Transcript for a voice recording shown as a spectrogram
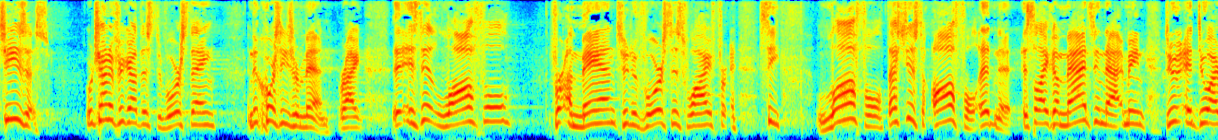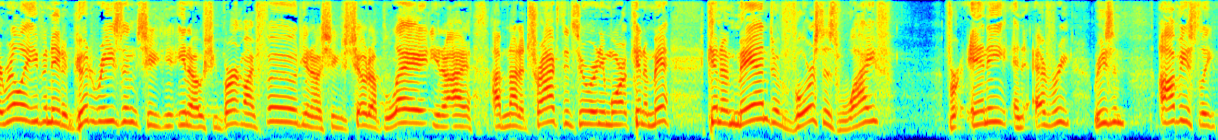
Jesus, we're trying to figure out this divorce thing. And of course, these are men, right? Is it lawful for a man to divorce his wife. For, see, lawful, that's just awful, isn't it? It's like, imagine that. I mean, do, do I really even need a good reason? She, you know, she burnt my food, you know, she showed up late, you know, I, I'm not attracted to her anymore. Can a man, can a man divorce his wife for any and every reason? Obviously,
